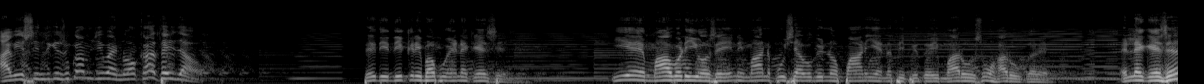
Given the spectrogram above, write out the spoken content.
આવી જિંદગી શું કામ જીવાય? નોખા થઈ જાઓ. તેથી દીકરી બાપુ એને કહે છે એ માવડીઓ છે, એની માન પૂછ્યા વગરનો પાણી નથી પીતો એ મારું શું સારું કરે? એટલે કહે છે,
